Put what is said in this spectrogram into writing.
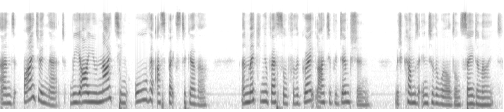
And by doing that, we are uniting all the aspects together and making a vessel for the great light of redemption which comes into the world on Seder night.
